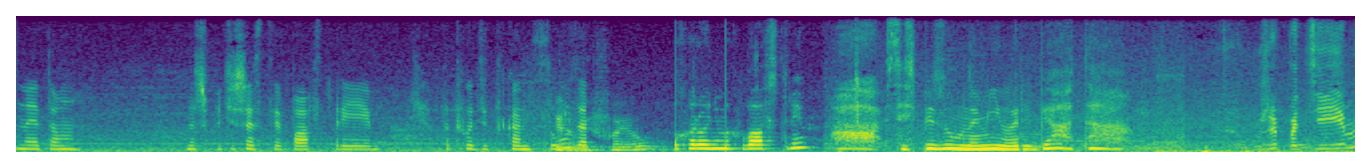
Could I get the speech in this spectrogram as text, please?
На этом наше путешествие по Австрии подходит к концу. Первый фейл. Похороним их в Австрии. А, Здесь безумно мило, ребята. Уже потеем.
